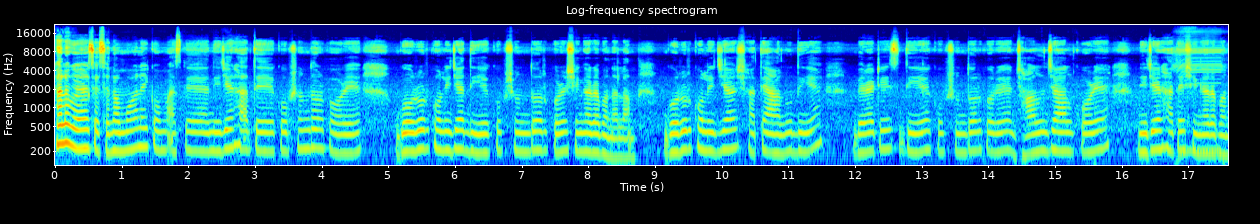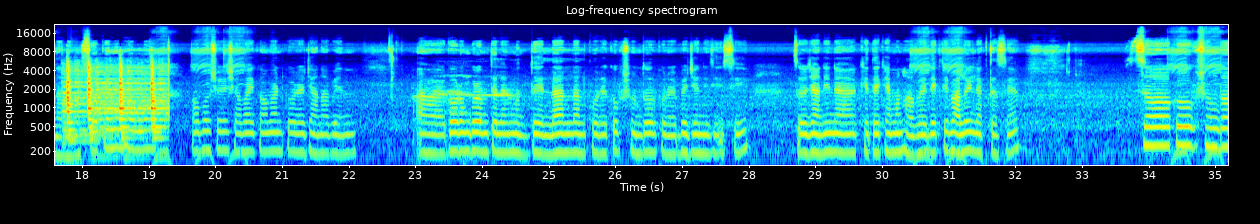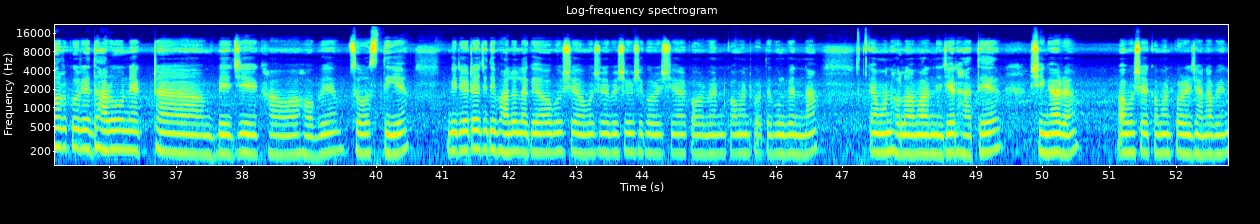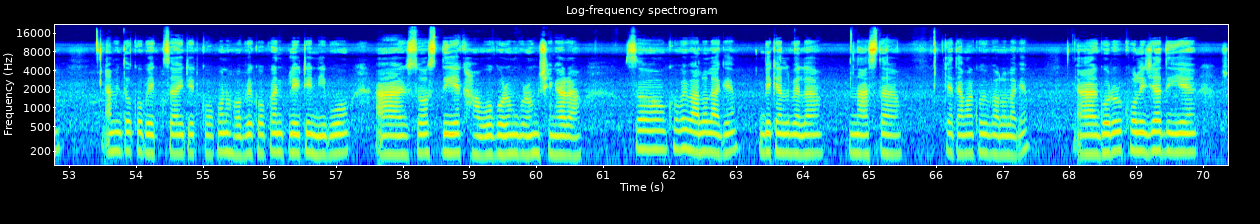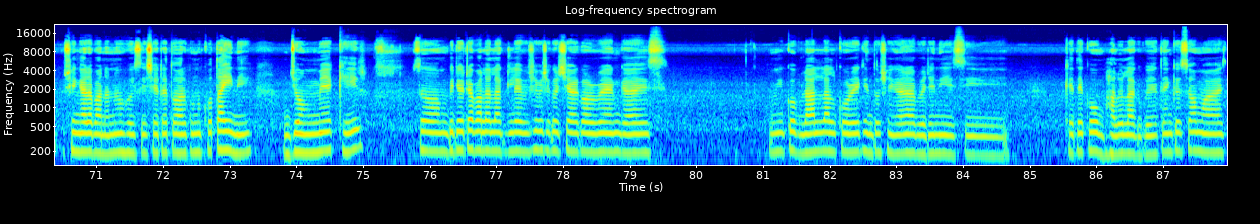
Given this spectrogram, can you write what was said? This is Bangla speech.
হ্যালো গাইস আসসালামু আলাইকুম আজকে নিজের হাতে খুব সুন্দর করে গরুর কলিজা দিয়ে খুব সুন্দর করে সিঙ্গারা বানালাম। গরুর কলিজার সাথে আলু দিয়ে ভ্যারাইটিস দিয়ে খুব সুন্দর করে ঝাল ঝাল করে নিজের হাতে সিঙ্গারা বানালাম। সো কেমন হলো অবশ্যই সবাই কমেন্ট করে জানাবেন। আর গরম গরম তেলের মধ্যে লাল লাল করে খুব সুন্দর করে ভেজে নিয়েছি। তো জানি না খেতে কেমন হবে, দেখতে ভালোই লাগতেছে। তো খুব সুন্দর করে দারুণ একটা বেজে খাওয়া হবে সস দিয়ে। ভিডিওটা যদি ভালো লাগে অবশ্যই অবশ্যই বেশি বেশি করে শেয়ার করবেন কমেন্ট করতে ভুলবেন না। কেমন হলো আমার নিজের হাতের সিঙ্গারা? অবশ্যই কমেন্ট করে জানাবেন। আমি তো খুব এক্সাইটেড কখন হবে, কখন প্লেটে নিব, আর সস দিয়ে খাব গরম গরম সিঙ্গারা। সো খুবই ভালো লাগে। বিকেলবেলা নাস্তা খেতে আমার খুবই ভালো লাগে। আর গরুর খলিজা দিয়ে সিঙ্গারা বানানো হয়েছে, সেটা তো আর কোনো কথাই নেই। জমে ক্ষীর। সো ভিডিওটা ভালো লাগলে বেশি বেশি করে শেয়ার করবেন গাইস আমি খুব লাল লাল করে কিন্তু সিঙ্গারা বেড়ে নিয়েছি। খেতে খুব ভালো লাগবে। Thank you so much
